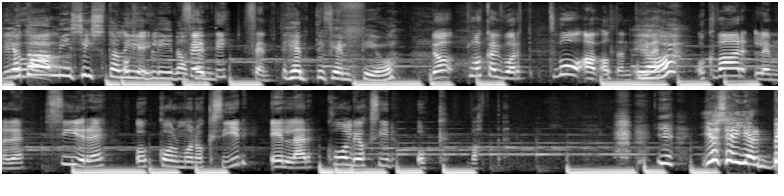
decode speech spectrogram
Vill Jag tar ha- min sista livlina. fem- 50-50. 50-50, ja. Då plockar vi bort två av alternativen Ja. och kvar lämnade syre och kolmonoxid eller koldioxid och. Jag, jag säger B.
